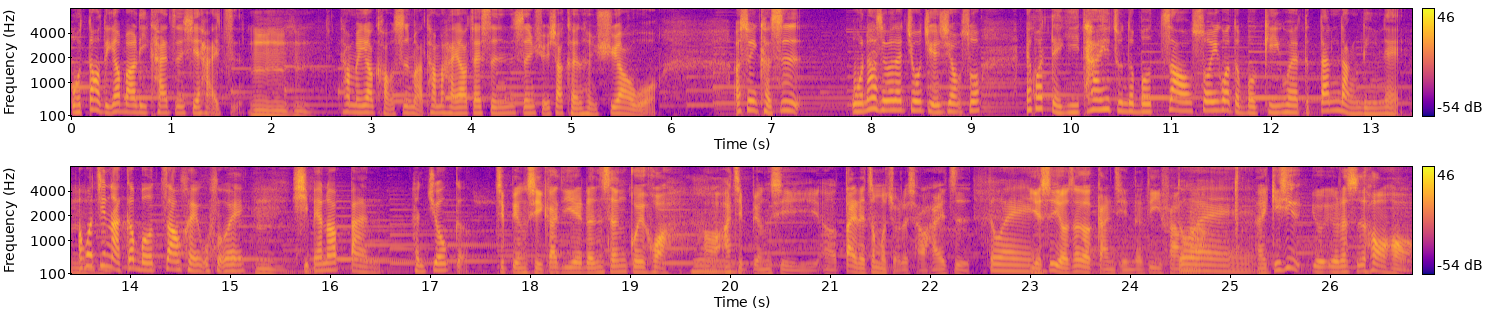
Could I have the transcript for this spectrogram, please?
我到底要不要离开这些孩子？嗯嗯嗯。他们要考试嘛，他们还要再升升学校，可能很需要我啊。所以，可是我那时候在纠结，就说，哎，我第二胎迄阵都无走，所以我都无机会，得等两年呢。啊，我今哪个无走的话，嗯，是变哪办？很纠葛。一边是家己的人生规划啊，啊，一边是呃带了这么久的小孩子，对，也是有这个感情的地方嘛。对，哎，其实有有的时候哈，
